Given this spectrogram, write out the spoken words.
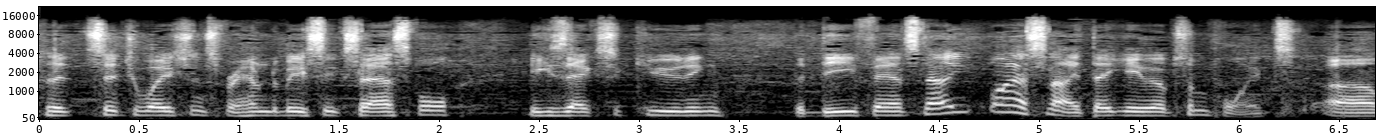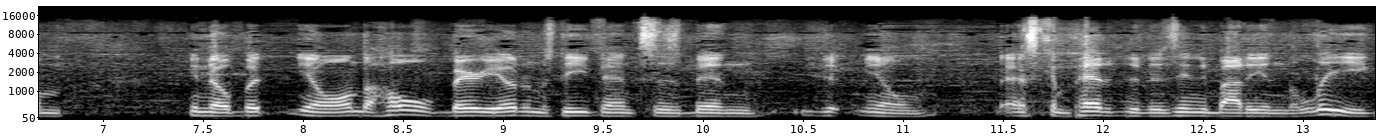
know situations for him to be successful. He's executing the defense. Now, last night they gave up some points, um, you know, but you know on the whole, Barry Odom's defense has been you know as competitive as anybody in the league,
